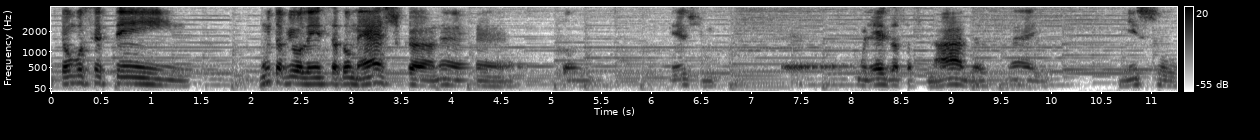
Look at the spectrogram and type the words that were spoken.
então você tem muita violência doméstica, né? É, então, desde é, mulheres assassinadas, né? E isso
